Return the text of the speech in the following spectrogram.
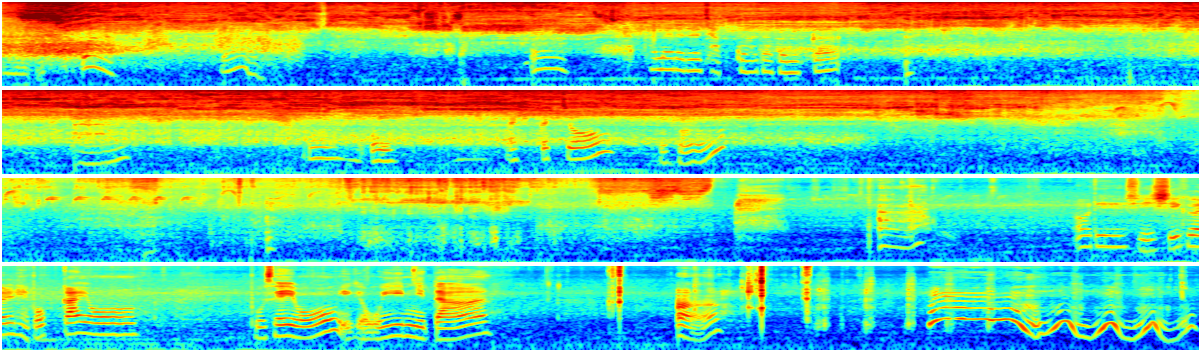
와, 와, 음, 카메라를 잡고 하다 보니까 음, 오이 맛있겠죠? 으흠. 아, 어디 시식을 해볼까요? 보세요. 이게 오이입니다. 아. 음, 음, 음,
